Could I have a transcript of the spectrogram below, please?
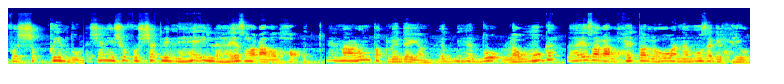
في الشقين دول عشان يشوفوا الشكل النهائي اللي هيظهر على الحائط. من المعلوم تقليديا إن الضوء لو موجة اللي هيظهر على الحيطة اللي هو نموذج الحيوط.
